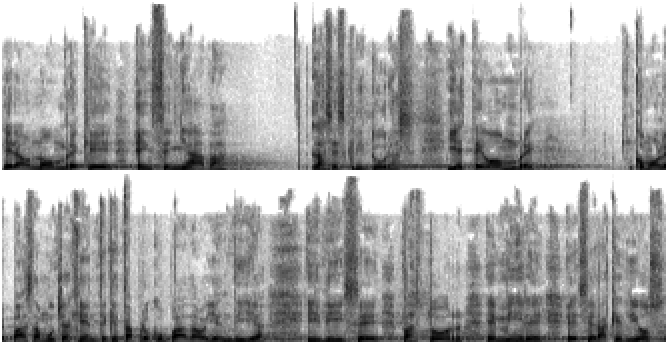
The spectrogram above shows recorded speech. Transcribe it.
Era un hombre que enseñaba las escrituras. Y este hombre como le pasa a mucha gente que está preocupada hoy en día y dice, pastor, eh, mire, eh, ¿será que Dios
